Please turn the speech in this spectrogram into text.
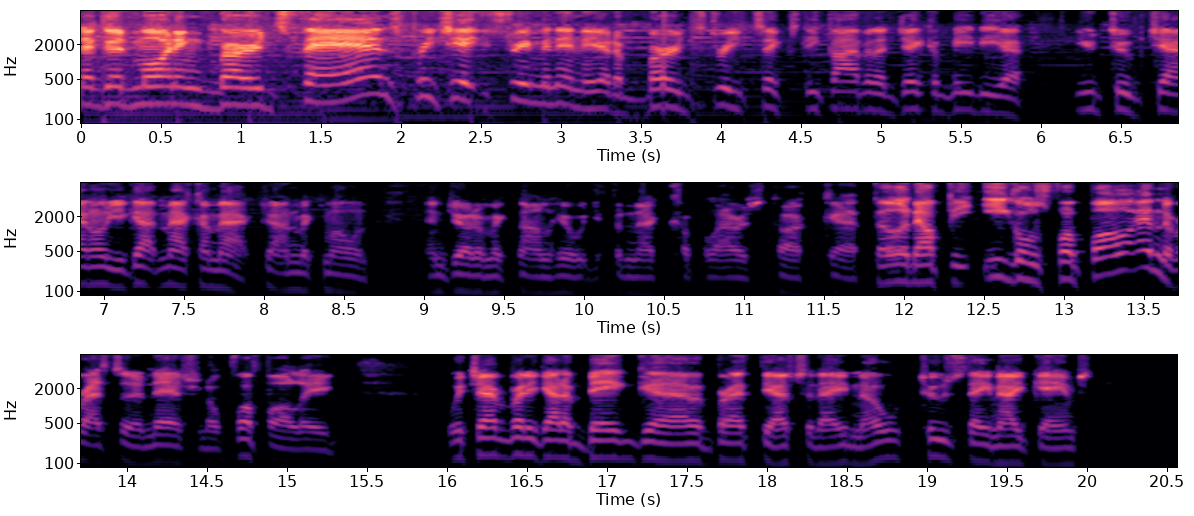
And a good morning, Birds fans. Appreciate you streaming in here to Birds 365 and the JAKIB Media YouTube channel. You got Mac Mac, John McMullen, and Jodo McDonald here with you for the next couple hours to talk uh, Philadelphia Eagles football and the rest of the National Football League, which everybody got a big uh, breath yesterday. No Tuesday night games.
